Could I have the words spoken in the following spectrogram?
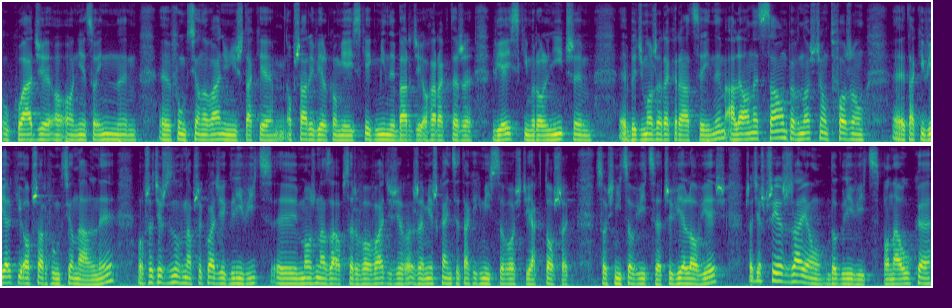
układzie, o, o nieco innym e, funkcjonowaniu niż takie obszary wielkomiejskie, gminy bardziej o charakterze wiejskim, rolniczym, e, być może rekreacyjnym, ale one z całą pewnością tworzą taki wielki obszar funkcjonalny, bo przecież znów na przykładzie Gliwic y, można zaobserwować, że mieszkańcy takich miejscowości jak Toszek, Sośnicowice czy Wielowieś przecież przyjeżdżają do Gliwic po naukę,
